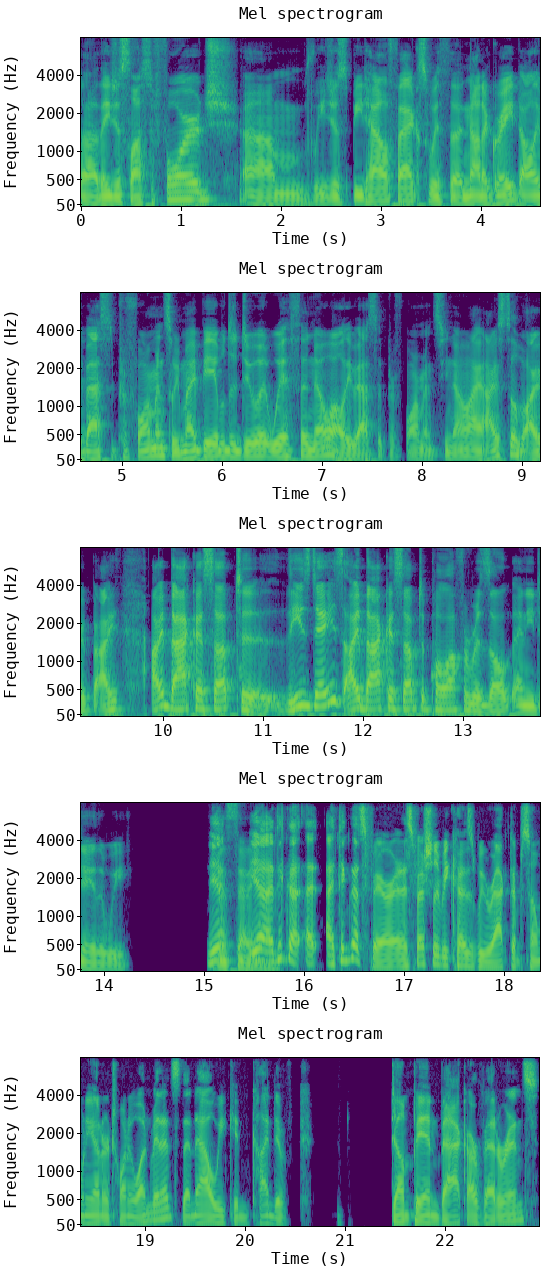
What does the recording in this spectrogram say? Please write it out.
uh, they just lost to Forge. Um, we just beat Halifax with a, not a great Ollie Bassett performance. We might be able to do it with a no Ollie Bassett performance. You know, I, I still I, I I back us up to these days. I back us up to pull off a result any day of the week. Yeah, yeah. I think that I- think that's fair, and especially because we racked up so many under 21 minutes that now we can kind of dump in back our veterans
